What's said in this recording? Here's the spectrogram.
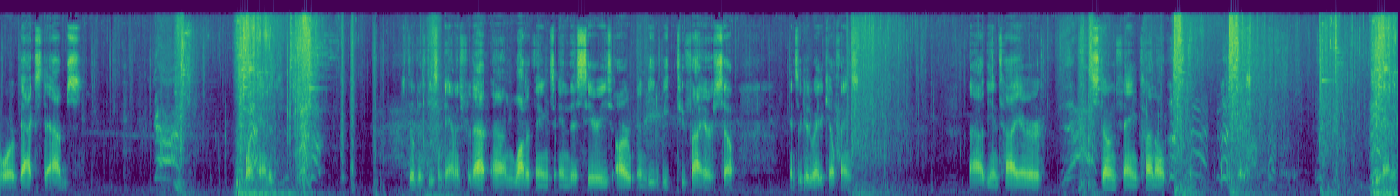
For backstabs. One-handed. Still does decent damage for that. Um, a lot of things in this series are indeed weak to fire, so it's a good way to kill things. Uh, the entire Stone Fang tunnel. Two-handed.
